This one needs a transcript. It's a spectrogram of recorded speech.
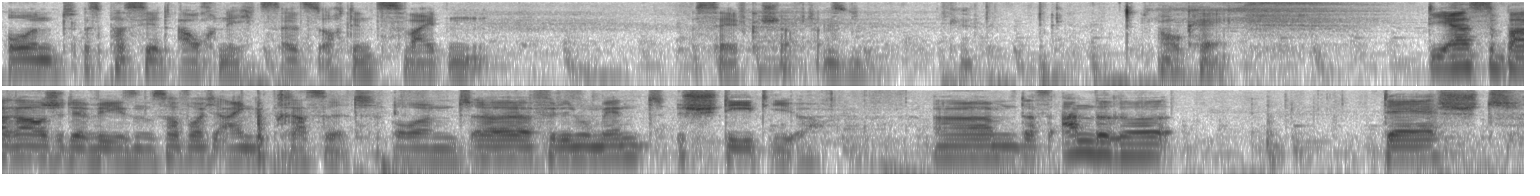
Und es passiert auch nichts, als du auch den zweiten Save geschafft hast. Okay. Okay. Die erste Barrage der Wesen ist auf euch eingeprasselt und äh, für den Moment steht ihr. Ähm, das andere dasht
